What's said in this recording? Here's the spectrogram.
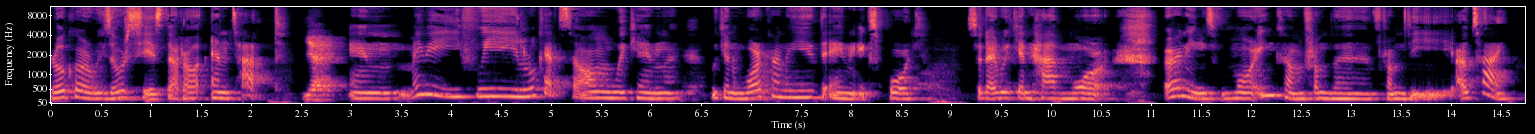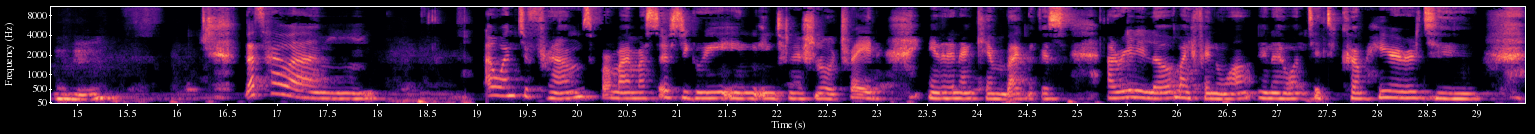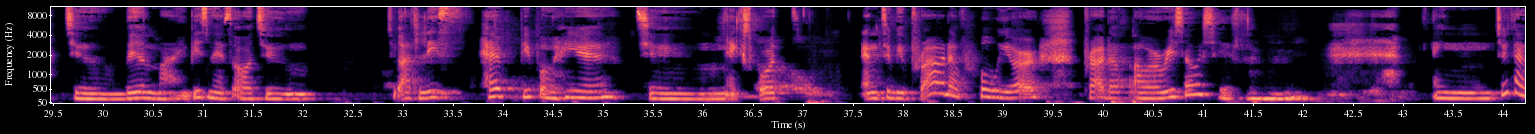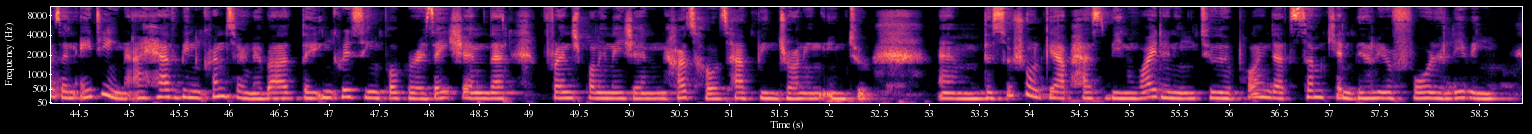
local resources that are untapped yeah and maybe if we look at some we can we can work on it and export so that we can have more earnings more income from the from the outside mm-hmm. that's how um I went to France for my master's degree in international trade. And then I came back because I really love my Fenois and I wanted to come here to, to build my business or to, to at least help people here to export and to be proud of who we are, proud of our resources. Mm-hmm. In 2018, I have been concerned about the increasing pauperization that French Polynesian households have been drawn into. Um, the social gap has been widening to the point that some can barely afford a living.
